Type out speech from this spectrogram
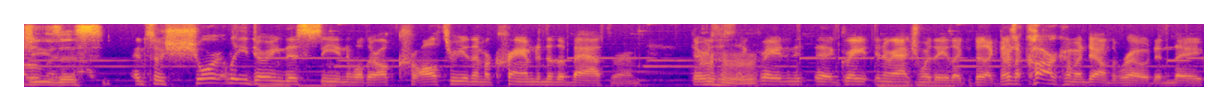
Jesus. And so shortly during this scene, while they're all all three of them are crammed into the bathroom, there's this like Mhm. great uh, great interaction where they like they're like there's a car coming down the road and they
